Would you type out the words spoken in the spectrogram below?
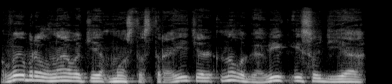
Выбрал навыки мостостроитель, налоговик и судья,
